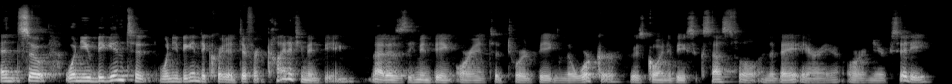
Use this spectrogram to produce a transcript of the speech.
And so when you begin to when you begin to create a different kind of human being, that is the human being oriented toward being the worker who's going to be successful in the Bay Area or in New York City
